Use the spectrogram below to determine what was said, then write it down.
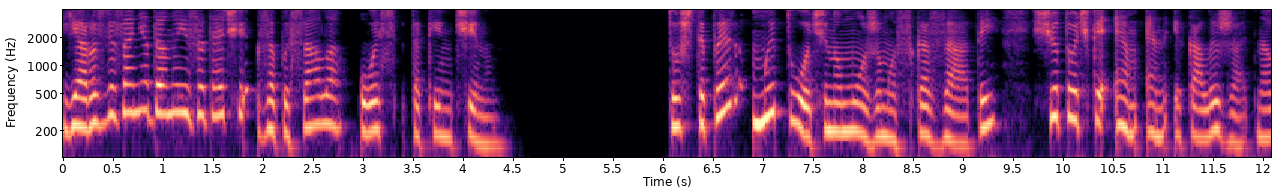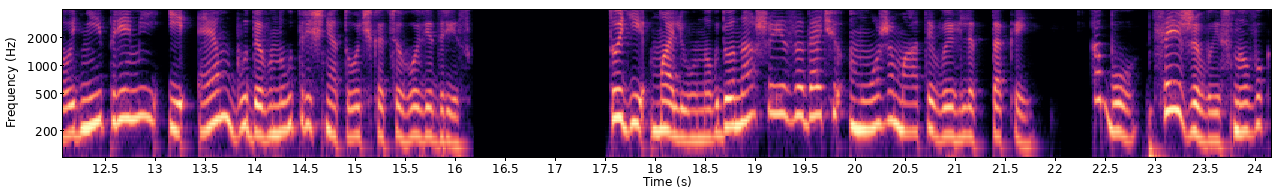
Я розв'язання даної задачі записала ось таким чином. Тож тепер ми точно можемо сказати, що точки М, Н і К лежать на одній прямій, і М буде внутрішня точка цього відрізку. Тоді малюнок до нашої задачі може мати вигляд такий. Або цей же висновок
